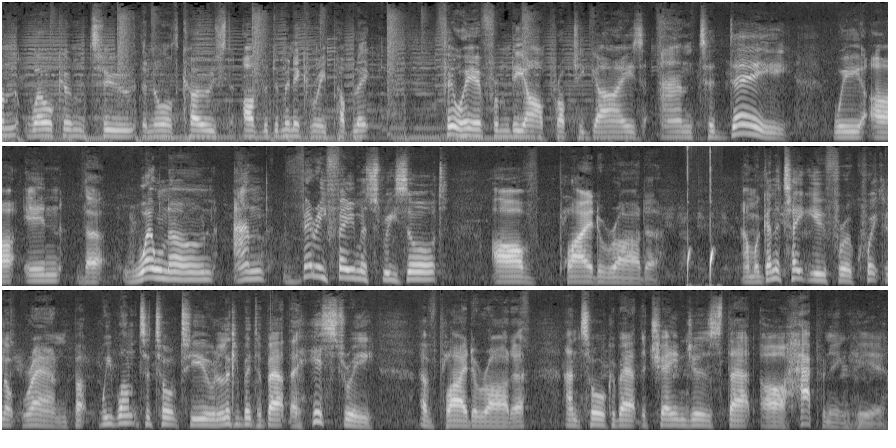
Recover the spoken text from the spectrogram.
everyone, welcome to the north coast of the Dominican Republic. Phil here from DR Property Guys and today we are in the well-known and very famous resort of Playa Dorada. And we're going to take you for a quick look round, but we want to talk to you a little bit about the history of Playa Dorada and talk about the changes that are happening here.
